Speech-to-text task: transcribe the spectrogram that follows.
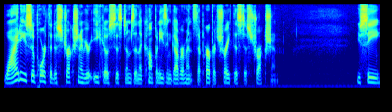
Why do you support the destruction of your ecosystems and the companies and governments that perpetrate this destruction? You see,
